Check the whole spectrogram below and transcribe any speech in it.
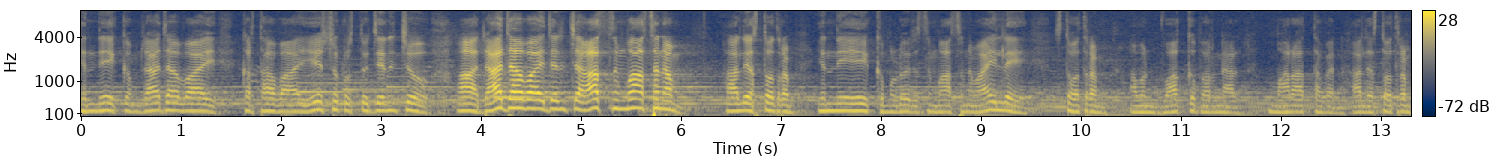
എന്നേക്കും രാജാവായി കർത്താവായി യേശു ക്രിസ്തു ജനിച്ചു. ആ രാജാവായി ജനിച്ച ആ സിംഹാസനം ഹാലയ സ്തോത്രം. എന്നേക്കുമുള്ള ഒരു സിംഹാസനമായില്ലേ? സ്തോത്രം. അവൻ വാക്ക് പറഞ്ഞാൽ മാറാത്തവൻ. ഹാലയ സ്തോത്രം.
